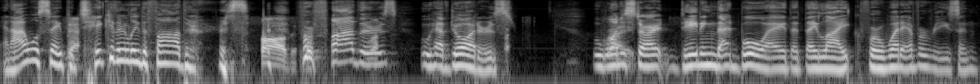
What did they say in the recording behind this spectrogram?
And I will say, particularly the fathers Father. for fathers who have daughters who want to start dating that boy that they like for whatever reason.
